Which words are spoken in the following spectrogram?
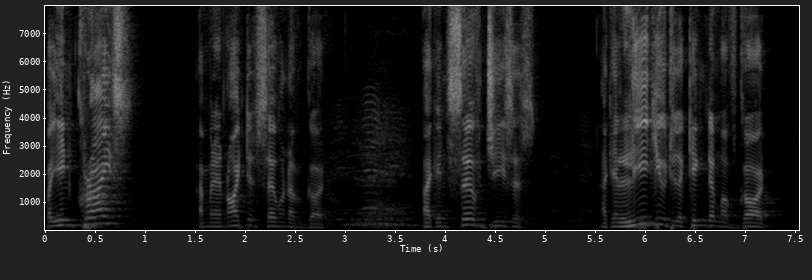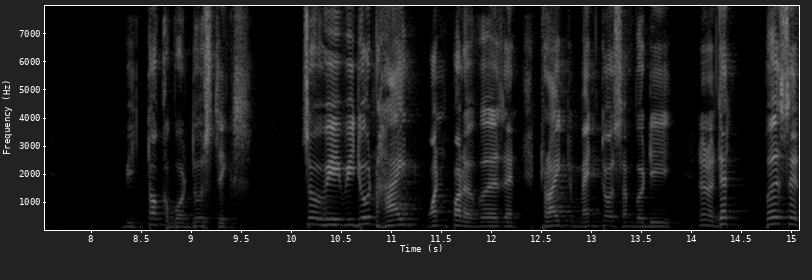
But in Christ, I'm an anointed servant of God. Amen. I can serve Jesus. Amen. I can lead you to the kingdom of God. We talk about those things. So we, we don't hide one part of us and try to mentor somebody. No, no, that person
